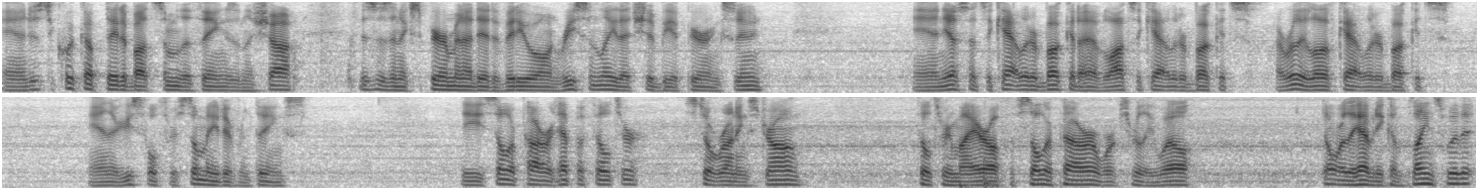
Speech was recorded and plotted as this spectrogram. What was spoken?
And just a quick update about some of the things in the shop. This is an experiment I did a video on recently that should be appearing soon. And yes, that's a cat litter bucket. I have lots of cat litter buckets. I really love cat litter buckets. And they're useful for so many different things. The solar powered HEPA filter, still running strong. Filtering my air off of solar power works really well. Don't really have any complaints with it.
